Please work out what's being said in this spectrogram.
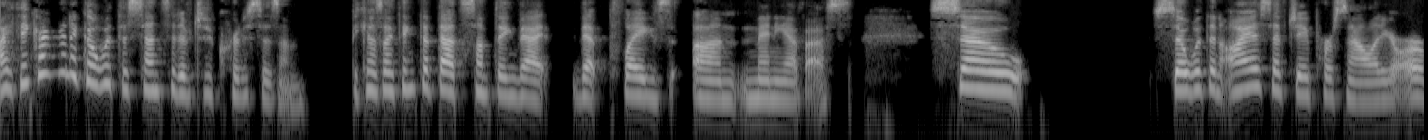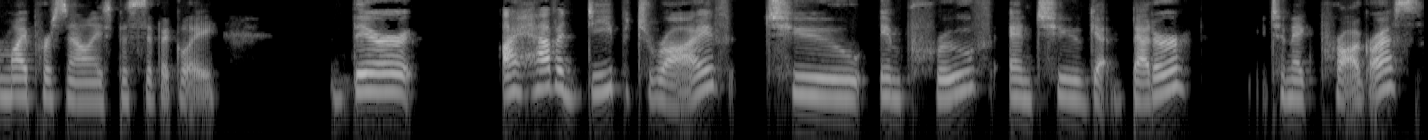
I think I'm going to go with the sensitive to criticism because I think that that's something that that plagues um, many of us. So, so with an ISFJ personality or my personality specifically, there I have a deep drive to improve and to get better, to make progress.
